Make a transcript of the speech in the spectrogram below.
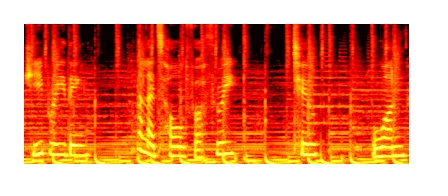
keep breathing, and let's hold for three, two, one.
